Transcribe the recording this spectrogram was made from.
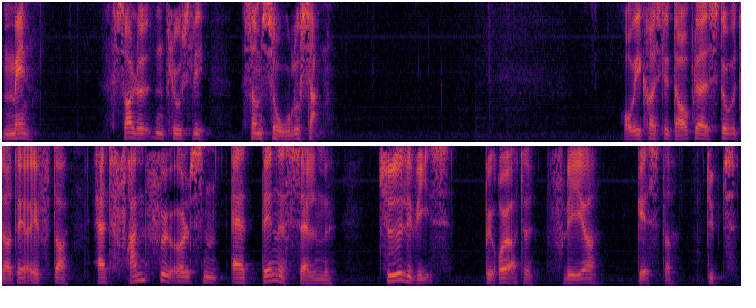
Men så lød den pludselig som solosang. Og i Kristelig Dagblad stod der derefter, at fremførelsen af denne salme tydeligvis berørte flere gæster dybt.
